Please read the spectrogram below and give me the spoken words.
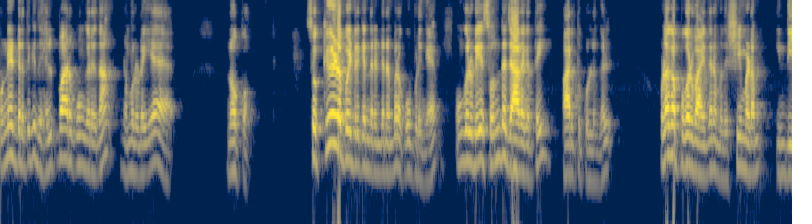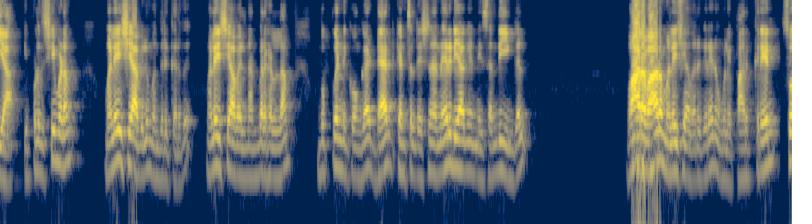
முன்னேற்றத்துக்கு இது ஹெல்ப்பாக இருக்குங்கிறது தான் நம்மளுடைய நோக்கம். ஸோ கீழே போயிட்டு இருக்க இந்த ரெண்டு நம்பரை கூப்பிடுங்க. உங்களுடைய சொந்த ஜாதகத்தை பார்த்து கொள்ளுங்கள். உலக புகழ் வாய்ந்த நமது ஸ்ரீமடம் இந்தியா. இப்பொழுது ஸ்ரீமடம் மலேசியாவிலும் வந்திருக்கிறது. மலேசியாவில் நண்பர்கள் எல்லாம் புக் பண்ணிக்கோங்க. டைரக்ட் கன்சல்டேஷனை நேரடியாக என்னை சந்தியுங்கள். வார வாரம் மலேசியா வருகிறேன் உங்களை பார்க்கிறேன். ஸோ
